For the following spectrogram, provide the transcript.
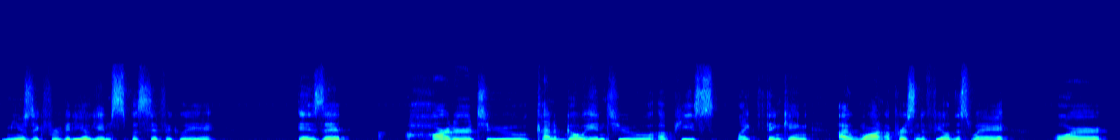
music for video games specifically, is it harder to kind of go into a piece like thinking I want a person to feel this way, or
